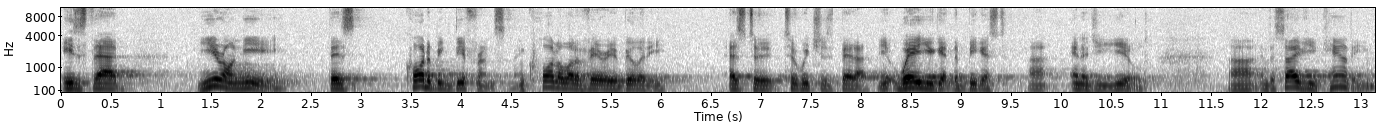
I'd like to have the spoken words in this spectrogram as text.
is that year on year, there's quite a big difference and quite a lot of variability as to, to which is better, where you get the biggest uh, energy yield. Uh, and to save you counting,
